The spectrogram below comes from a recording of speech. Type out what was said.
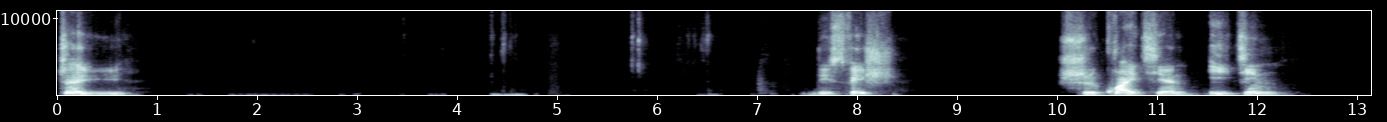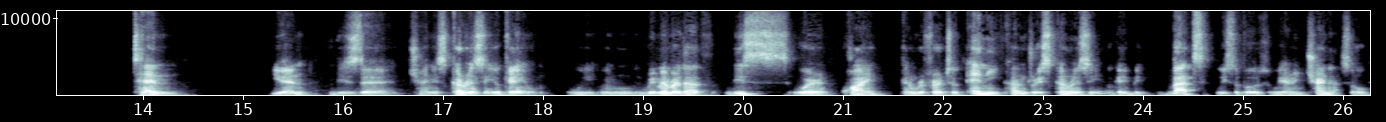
这鱼 this fish 十块钱一斤 10 yuan this is the Chinese currency, okay? We, remember that this word quai can refer to any country's currency, okay? But we suppose we are in China, so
